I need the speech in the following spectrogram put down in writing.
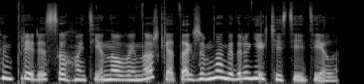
пририсовывать ей новые ножки, а также много других частей тела.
